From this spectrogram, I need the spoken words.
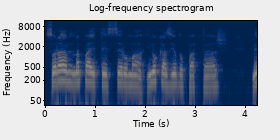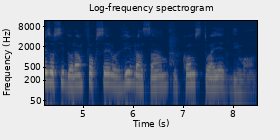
cela n'a pas été seulement une occasion de partage, mais aussi de renforcer le vivre ensemble comme citoyens du monde.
